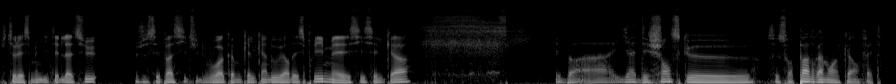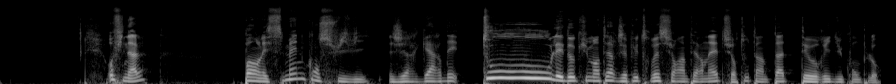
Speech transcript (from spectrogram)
Je te laisse méditer de là-dessus. Je sais pas si tu te vois comme quelqu'un d'ouvert d'esprit, mais si c'est le cas, eh bah, il y a des chances que ce soit pas vraiment le cas en fait. Au final, pendant les semaines qu'on suivit, j'ai regardé tous les documentaires que j'ai pu trouver sur internet sur tout un tas de théories du complot.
